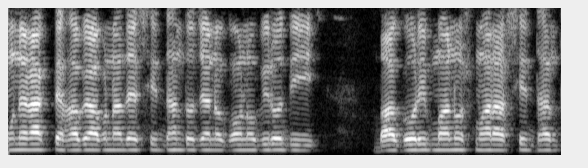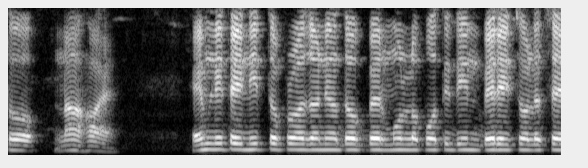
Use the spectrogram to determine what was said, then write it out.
মনে রাখতে হবে, আপনাদের সিদ্ধান্ত যেন গণবিরোধী বা গরিব মানুষ মারার সিদ্ধান্ত না হয়। এমনিতেই নিত্য প্রয়োজনীয় দ্রব্যের মূল্য প্রতিদিন বেড়েই চলেছে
